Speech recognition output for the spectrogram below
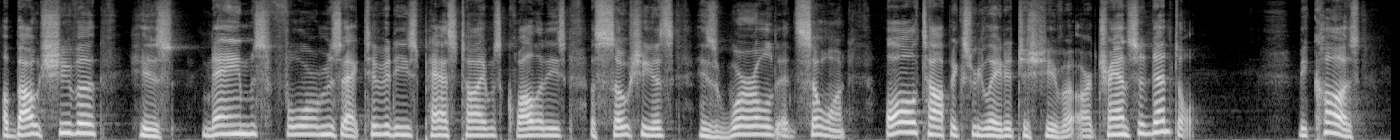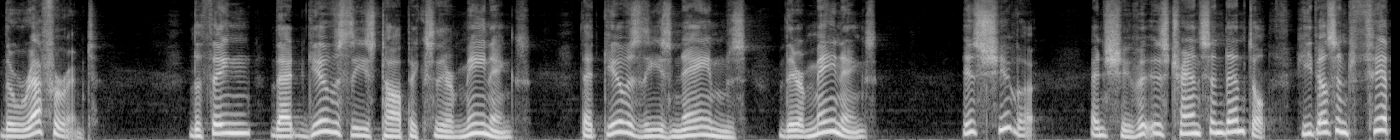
about Shiva, his names, forms, activities, pastimes, qualities, associates, his world, and so on. All topics related to Shiva are transcendental because the referent, the thing that gives these topics their meanings, that gives these names their meanings, is Shiva. And Shiva is transcendental. He doesn't fit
